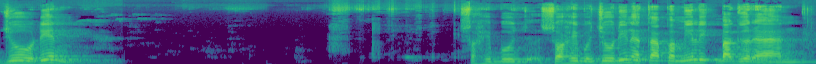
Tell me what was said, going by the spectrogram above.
judin. Sahibu sahibu judin eta pemilik bageran.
